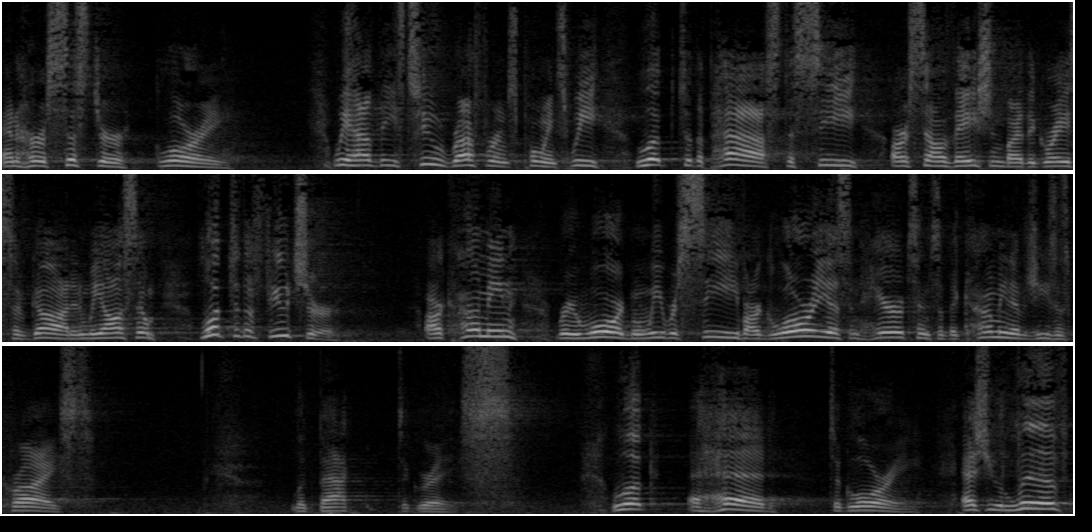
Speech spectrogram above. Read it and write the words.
and her sister glory. We have these two reference points. We look to the past to see our salvation by the grace of God, and we also look to the future, our coming reward when we receive our glorious inheritance of the coming of Jesus Christ. Look back to grace. Look ahead to glory as you live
